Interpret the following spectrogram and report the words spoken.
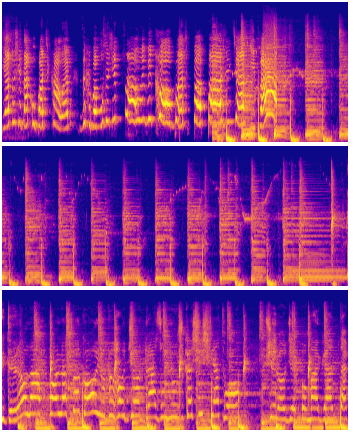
Ja to się tak upaćkałem, że chyba muszę się cały wykąpać. Papa, dzieciaki, pa! Gasi światło. Przyrodzie pomaga tak,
